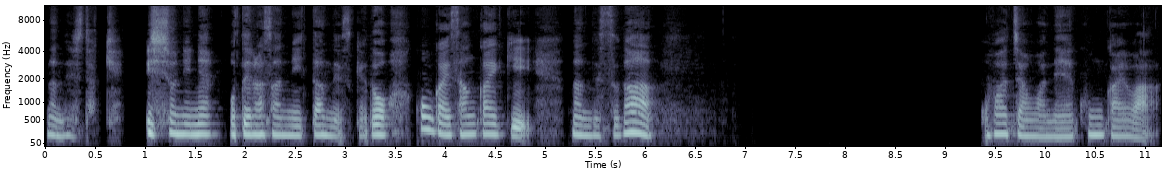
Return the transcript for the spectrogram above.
何でしたっけ？一緒にね、お寺さんに行ったんですけど、今回3回忌なんですが、おばあちゃんはね、今回は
